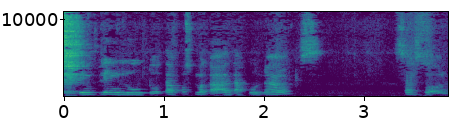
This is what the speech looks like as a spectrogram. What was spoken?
simpleng luto. Tapos mag-a-add ako ng sason.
